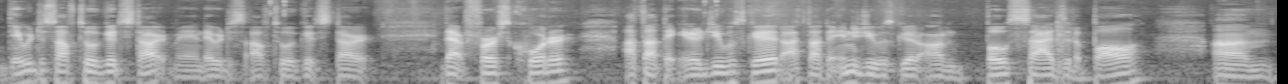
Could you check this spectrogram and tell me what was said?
they were just off to a good start, man. They were just off to a good start that first quarter, I thought the energy was good. I thought the energy was good on both sides of the ball. Um,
